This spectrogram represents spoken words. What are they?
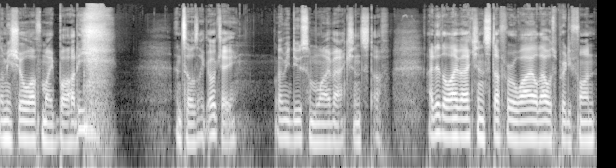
Let me show off my body. and so I was like, okay, let me do some live action stuff. I did the live action stuff for a while. That was pretty fun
